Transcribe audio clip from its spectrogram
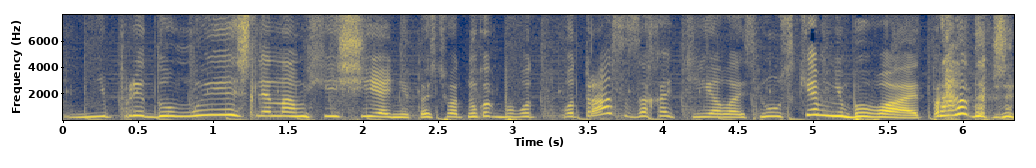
непредумышленном хищении. То есть вот, ну как бы вот, вот раз захотелось, ну с кем не бывает, правда же?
